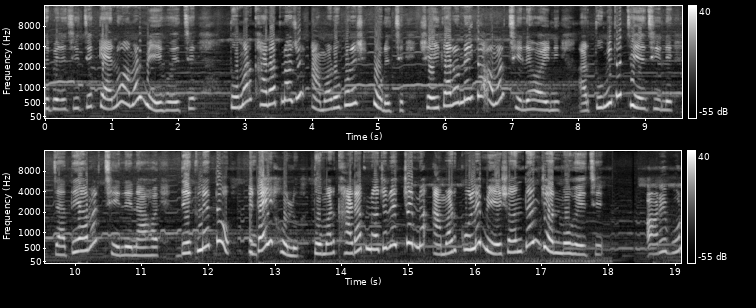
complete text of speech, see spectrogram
বুঝতে পেরেছি যে কেন আমার মেয়ে হয়েছে। তোমার খারাপ নজর আমার ওপর এসে পড়েছে। সেই কারণেই তো আমার ছেলে হয়নি। আর তুমি তো চেয়েছিলে যাতে আমার ছেলে না হয়। দেখলে তো এটাই হলো, তোমার খারাপ নজরের জন্য আমার কোলে মেয়ে সন্তান জন্ম হয়েছে। আরে বোন,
